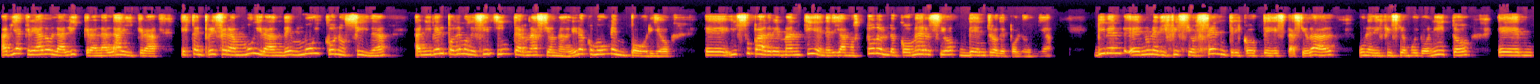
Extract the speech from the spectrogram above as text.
Había creado la Licra, la Laicra. Esta empresa era muy grande, muy conocida, a nivel, podemos decir, internacional, era como un emporio. Eh, y su padre mantiene, digamos, todo el comercio dentro de Polonia. Viven en un edificio céntrico de esta ciudad, un edificio muy bonito. Em,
